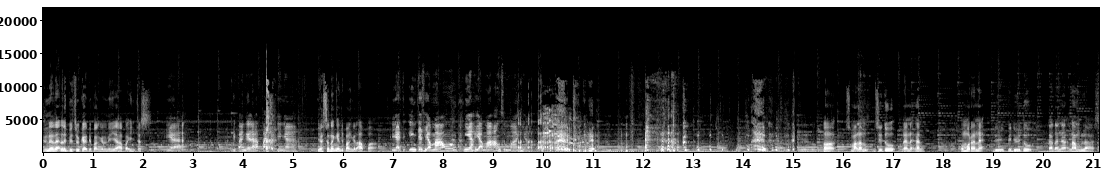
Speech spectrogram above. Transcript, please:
jadi nenek lebih suka dipanggil Nia apa Inces Ya. Dipanggil apa jadinya? ya senangnya dipanggil apa Ya Inces ya mau, Nia ya mau semuanya. Eh, semalam di situ nenek kan umur nenek di video itu katanya 16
